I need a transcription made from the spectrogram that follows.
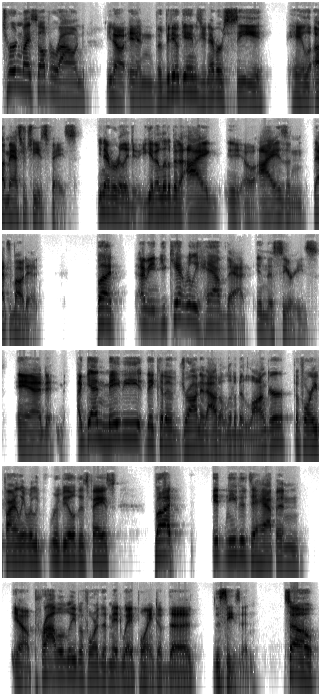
turned myself around. You know, in the video games, you never see Halo uh, Master Chief's face. You never really do. You get a little bit of eye, you know, eyes, and that's about it. But I mean, you can't really have that in this series. And again, maybe they could have drawn it out a little bit longer before he finally re- revealed his face, but it needed to happen, you know, probably before the midway point of the the season. So,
